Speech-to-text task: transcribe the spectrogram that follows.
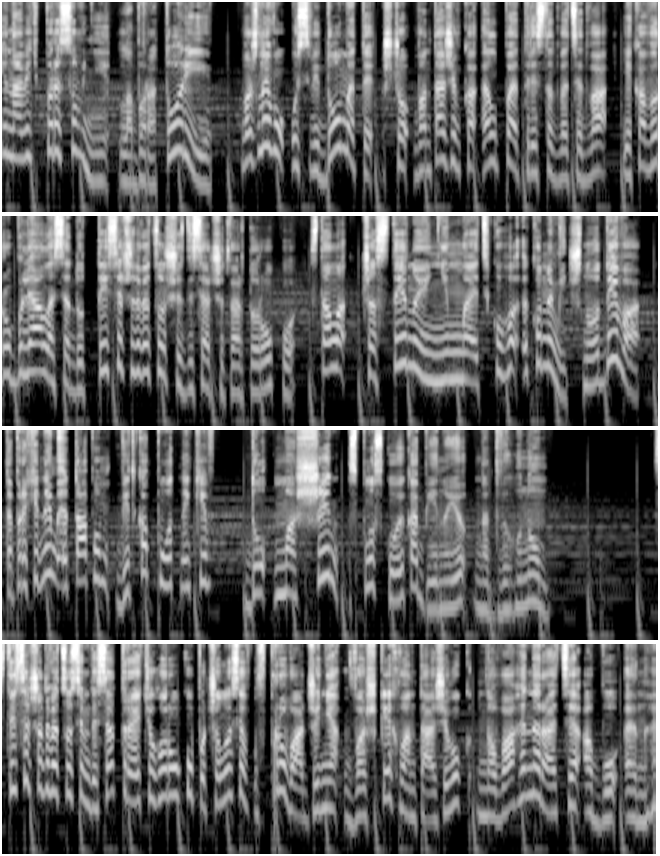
і навіть пересувні лабораторії. Важливо усвідомити, що вантажівка ЛП 322 яка вироблялася до 1964 року, стала частиною німецького економічного дива та перехідним етапом від капотників до машин з плоскою кабіною над двигуном. З 1973 року почалося впровадження важких вантажівок нова генерація або НГ,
